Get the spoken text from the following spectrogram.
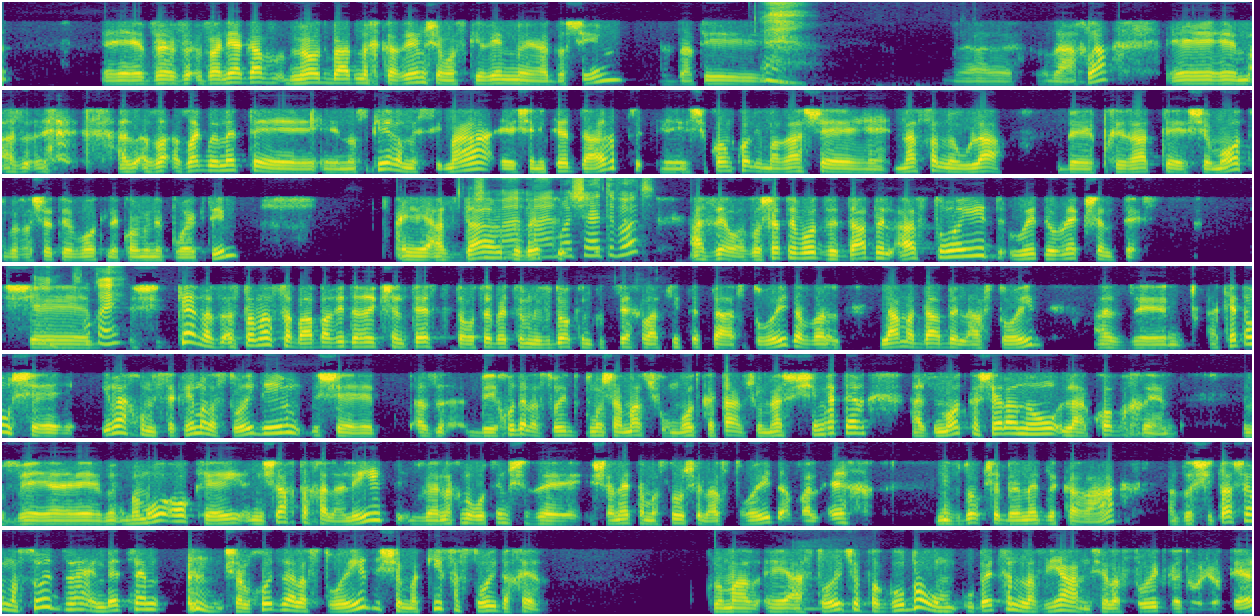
ואני אגב מאוד בעד מחקרים שמזכירים עדשים, לדעתי זה אחלה. אמ, אז, אז, אז, אז רק באמת נזכיר, המשימה שנקראת דארט, שקודם כל היא מראה שנאס"א מעולה בבחירת אה, שמות וראשי תיבות לכל מיני פרויקטים. אה, אז דאר זה בעצם... מה הם ראשי התיבות? אז זהו, אז ראשי תיבות זה דאבל אסטרואיד redirection test. ש... אוקיי. ש... כן, אז, אז אתה אומר סבבה, redirection test, אתה רוצה בעצם לבדוק אם תצליח להסיט את האסטרואיד, אבל למה דאבל אסטרואיד? אז uh, הקטע הוא שאם אנחנו מסתכלים על אסטרואידים, ש... אז בייחוד על אסטרואיד, כמו שאמרת, שהוא מאוד קטן, שהוא 160 מטר, אז מאוד קשה לנו לעקוב אחריהם. והם אמרו, אוקיי, נשלח את החללית, ואנחנו רוצים שזה ישנה את המסלול של האסטרואיד, אבל איך נבדוק שבאמת זה קרה? אז השיטה שהם עשו את זה, הם בעצם שלחו את זה על אסטרואיד שמקיף אסטרואיד אחר. כלומר, אה, האסטרואיד שפגעו בו הוא, הוא בעצם לוויין של אסטרואיד גדול יותר,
